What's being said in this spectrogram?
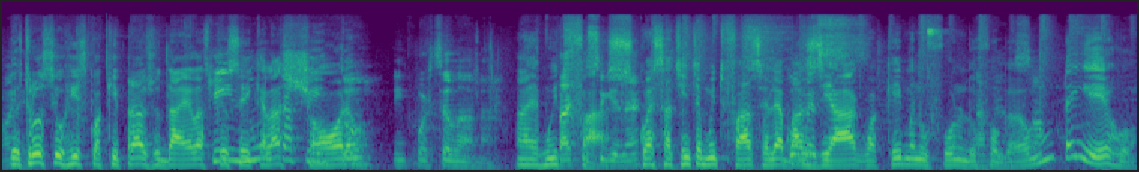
Olha. Eu trouxe o risco aqui para ajudar elas, porque eu sei que elas choram. em porcelana? Ah, é muito Vai fácil. né? Com essa tinta é muito fácil. Ela é a base Come- de água, queima no forno do Tá fogão. Não tem erro.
